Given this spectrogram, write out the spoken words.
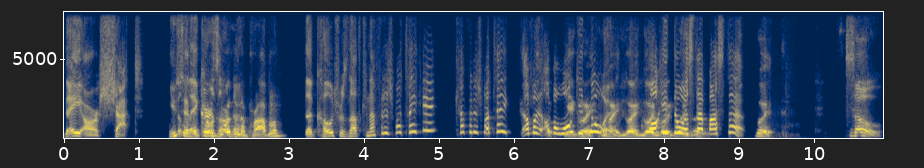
they are shot. You the said Lakers the coach wasn't the problem. The coach was not. Can I finish my take? Eh? Can I finish my take? I'm gonna, I'm gonna walk yeah, you through it. Go ahead, go ahead, walk you through it step by step. Go ahead. So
